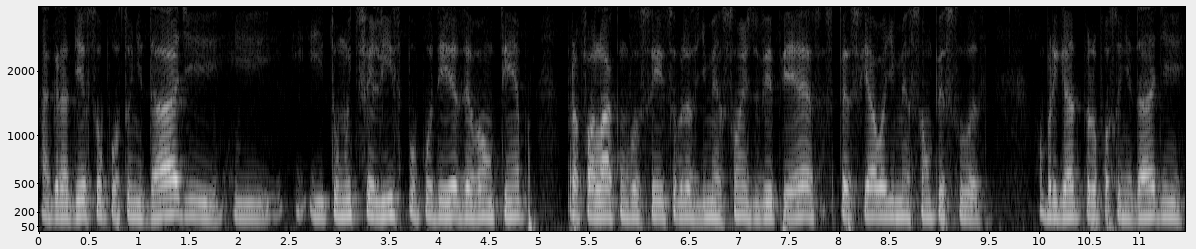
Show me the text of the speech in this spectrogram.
Agradeço a oportunidade e estou muito feliz por poder reservar um tempo para falar com vocês sobre as dimensões do VPS, em especial a dimensão pessoas. Obrigado pela oportunidade.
